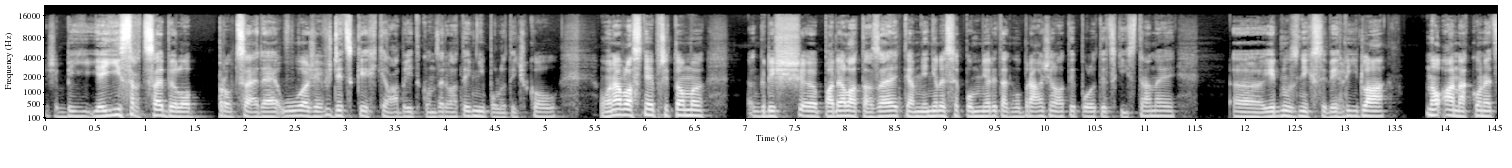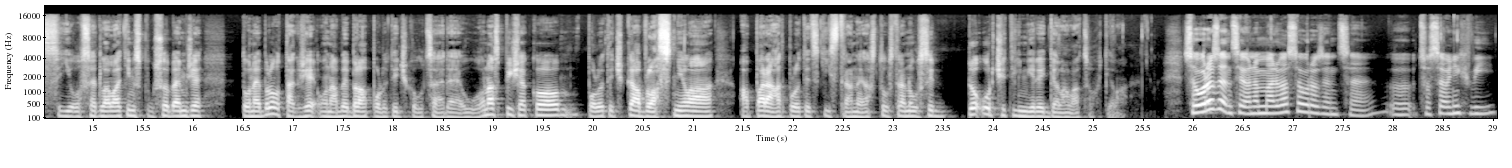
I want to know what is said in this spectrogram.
že by její srdce bylo pro CDU a že vždycky chtěla být konzervativní političkou. Ona vlastně přitom, když padala ta zeď a měnily se poměry, tak obrážela ty politické strany. Eh, jednu z nich si vyhlídla, no a nakonec si ji osedlala tím způsobem, že to nebylo tak, že ona by byla političkou CDU. Ona spíš jako politička vlastnila aparát politické strany a s tou stranou si do určitý míry dělala, co chtěla. Sourozenci, ona má dva sourozence. Eh, co se o nich ví?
